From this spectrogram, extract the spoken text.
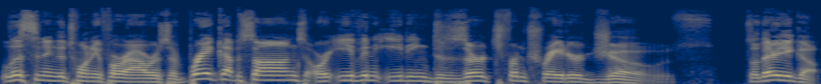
listening to 24 hours of breakup songs, or even eating desserts from Trader Joe's. So there you go.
